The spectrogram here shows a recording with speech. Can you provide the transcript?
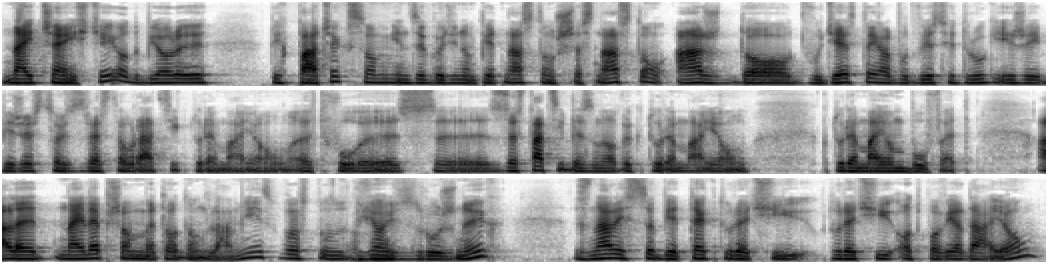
Najczęściej odbiory tych paczek są między godziną 15 a 16 aż do 20 albo 22, jeżeli bierzesz coś z restauracji, które mają, e, e, z, ze stacji benzynowych, które mają, które mają bufet. Ale najlepszą metodą dla mnie jest po prostu wziąć z różnych, znaleźć sobie te, które ci, które ci odpowiadają.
